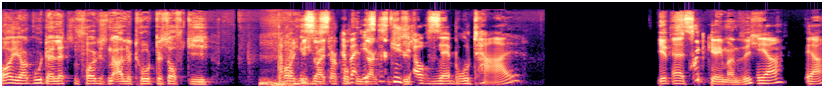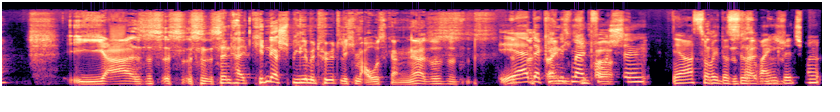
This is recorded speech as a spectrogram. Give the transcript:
oh ja gut, in der letzten Folge sind alle tot, bis auf die. Brauche ich nicht weiter gucken. Aber ist es nicht auch sehr brutal? Jetzt äh, Squid Game an sich? Ja, ja. Ja, es, ist, es, es sind halt Kinderspiele mit tödlichem Ausgang. Ne? Also es ist, ja, da könnte ich mir halt vorstellen, ja, sorry, dass ich das so halt reingrätsche.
